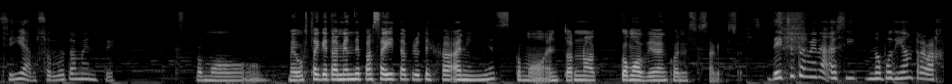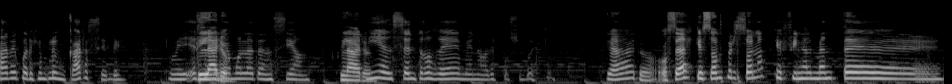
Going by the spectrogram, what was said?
Sí, absolutamente. Como me gusta que también de pasadita proteja a niñas, como en torno a cómo viven con esos agresores. De hecho, también así no podían trabajar, eh, por ejemplo, en cárceles. que me- eso Claro. me llamó la atención. Claro, Ni en centros de menores, por supuesto. claro. O sea, es que son personas que finalmente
